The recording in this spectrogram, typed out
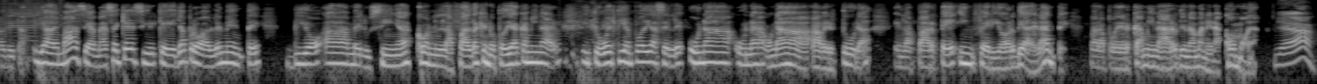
Maldita. Y además, además hay que decir que ella probablemente vio a Meluciña con la falda que no podía caminar y tuvo el tiempo de hacerle una, una, una abertura en la parte inferior de adelante para poder caminar de una manera cómoda. Ya.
